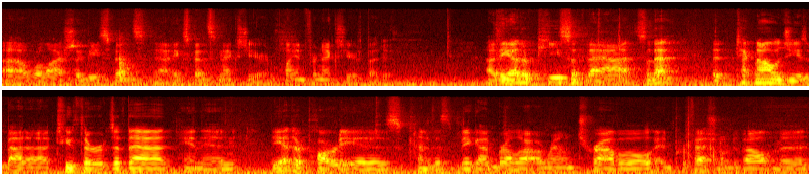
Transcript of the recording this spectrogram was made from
uh, will actually be spent, uh, expensed next year and planned for next year's budget. Uh, the other piece of that, so that the technology is about uh, two thirds of that, and then the other part is kind of this big umbrella around travel and professional development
